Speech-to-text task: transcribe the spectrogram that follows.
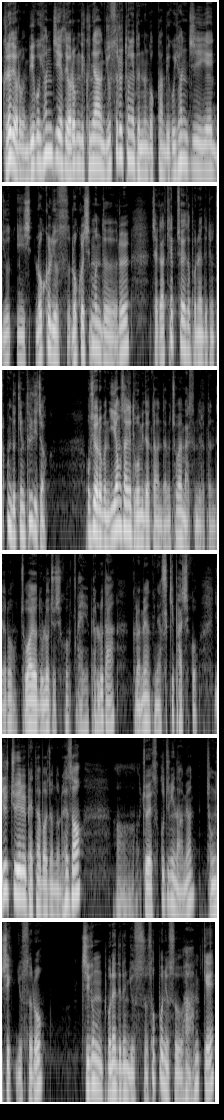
그래도 여러분 미국 현지에서 여러분들이 그냥 뉴스를 통해 듣는 것과 미국 현지의 뉴, 이 local 뉴스, local 신문들을 제가 캡처해서 보내드리는 조금 느낌 틀리죠. 혹시 여러분 이 영상이 도움이 되었다 한다면 초반에 말씀드렸던 대로 좋아요 눌러주시고 에이 별로다 그러면 그냥 스킵하시고 일주일 베타 버전으로 해서 어, 조회수 꾸준히 나오면 정식 뉴스로 지금 보내드린 뉴스 속보 뉴스와 함께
